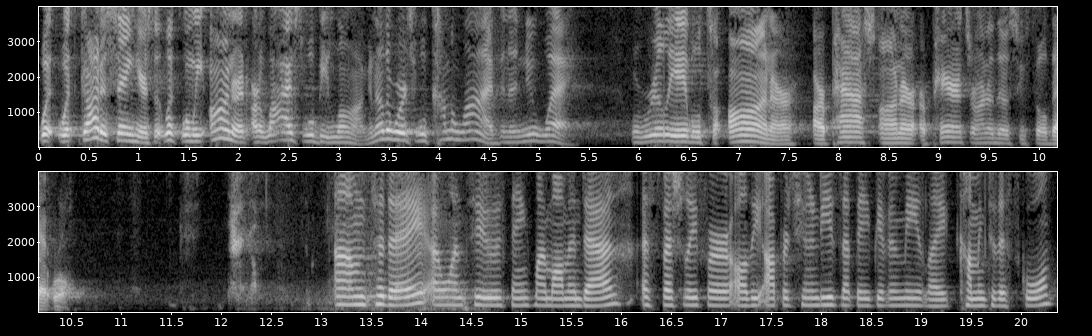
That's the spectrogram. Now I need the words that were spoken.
what, what God is saying here is that, look, when we honor it, our lives will be long. In other words, we'll come alive in a new way. We're really able to honor our past, honor our parents, or honor those who filled that role. There you go. Um, today, I want to thank my mom and dad, especially for all the opportunities that they've given me, like coming to this school.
